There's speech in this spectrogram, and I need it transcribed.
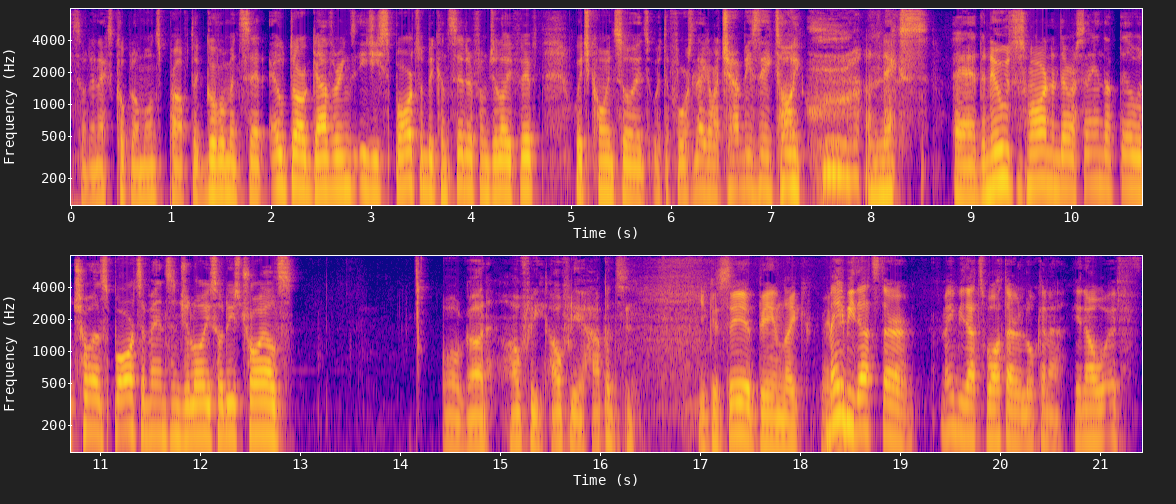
So the next couple of months, Prof, the government said outdoor gatherings, e.g., sports, will be considered from July fifth, which coincides with the first leg of a Champions League tie. and next, uh, the news this morning, they were saying that they will trial sports events in July. So these trials, oh god, hopefully, hopefully it happens. You can see it being like maybe that's their maybe that's what they're looking at you know if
